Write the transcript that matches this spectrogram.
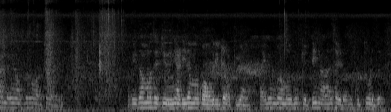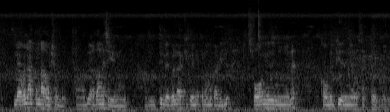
അല്ലെങ്കിൽ നമുക്ക് കുറച്ച് കാര്യം അപ്പോൾ ഇത് നമ്മൾ സെറ്റ് ചെയ്ത്. ഇനി അടിയിൽ നമ്മൾ കോൺക്രീറ്റ് ഉറപ്പിക്കുകയാണ്. അതിന് മുമ്പ് നമ്മളൊന്ന് കെട്ടി നാല് സൈഡും ഒന്ന് കുത്തി കൊടുത്ത് ലെവലാക്കേണ്ട ആവശ്യമുണ്ട്. ആദ്യം അതാണ് ചെയ്യുന്നത്. അത് കുത്തി ലെവലാക്കി കഴിഞ്ഞപ്പോൾ നമുക്ക് അടിയിൽ സ്ട്രോങ് ചെയ്ത് കഴിഞ്ഞാൽ കോൺക്രീറ്റ് ചെയ്ത് കഴിഞ്ഞാൽ അവിടെ സെറ്റ് ആയിട്ടുള്ളത്.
